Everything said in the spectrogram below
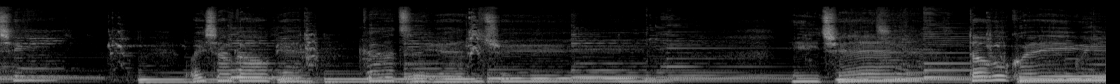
情，微笑告别，各自远去，一切都归于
